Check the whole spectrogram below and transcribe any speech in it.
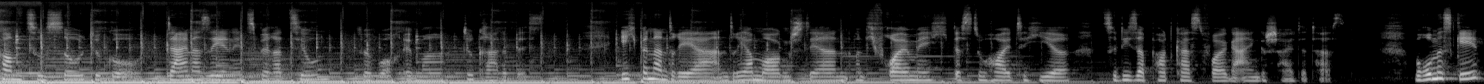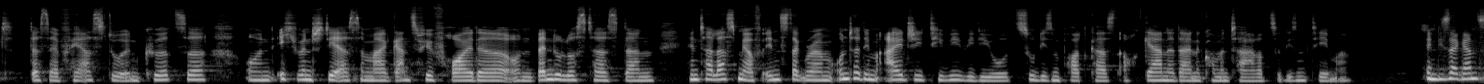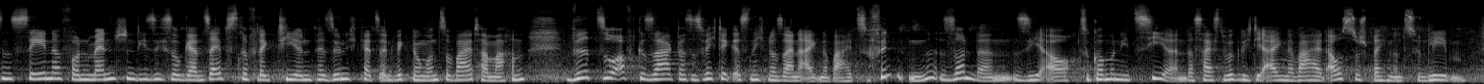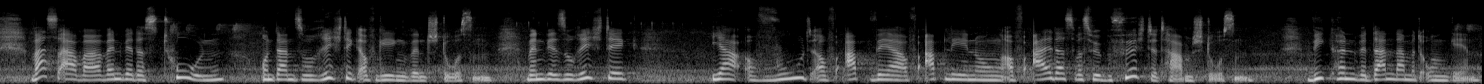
willkommen zu Soul to Go, deiner Seeleninspiration für wo auch immer du gerade bist. Ich bin Andrea, Andrea Morgenstern und ich freue mich, dass du heute hier zu dieser Podcast-Folge eingeschaltet hast. Worum es geht, das erfährst du in Kürze und ich wünsche dir erst einmal ganz viel Freude und wenn du Lust hast, dann hinterlass mir auf Instagram unter dem IGTV-Video zu diesem Podcast auch gerne deine Kommentare zu diesem Thema. In dieser ganzen Szene von Menschen, die sich so gern selbst reflektieren, Persönlichkeitsentwicklung und so weiter machen, wird so oft gesagt, dass es wichtig ist, nicht nur seine eigene Wahrheit zu finden, sondern sie auch zu kommunizieren. Das heißt wirklich die eigene Wahrheit auszusprechen und zu leben. Was aber, wenn wir das tun und dann so richtig auf Gegenwind stoßen, wenn wir so richtig ja, auf Wut, auf Abwehr, auf Ablehnung, auf all das, was wir befürchtet haben, stoßen? Wie können wir dann damit umgehen?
